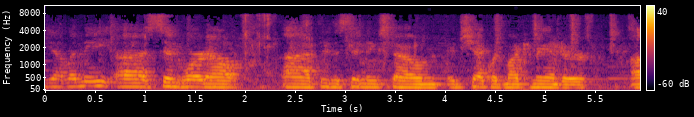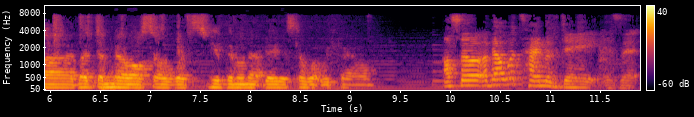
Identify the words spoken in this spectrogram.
Yeah, let me uh, send word out uh, through the sending stone and check with my commander. Uh, let them know also what's give them an update as to what we found. Also, about what time of day is it?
